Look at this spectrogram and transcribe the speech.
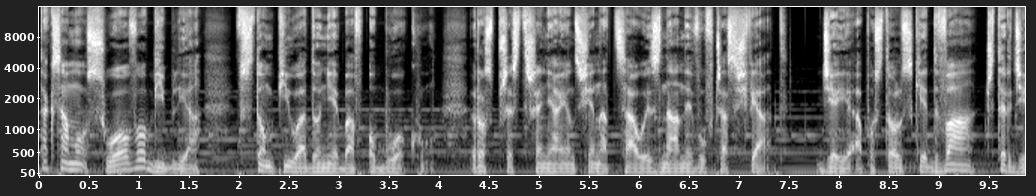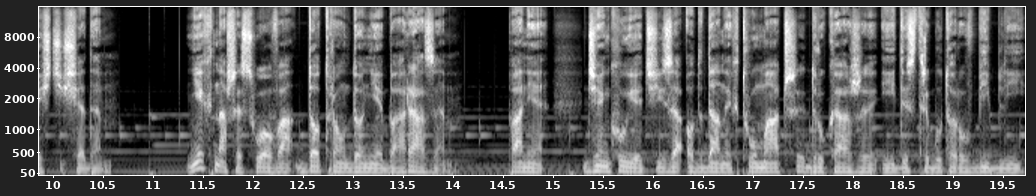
Tak samo słowo Biblia wstąpiła do nieba w obłoku, rozprzestrzeniając się na cały znany wówczas świat. Dzieje apostolskie 2:47. Niech nasze słowa dotrą do nieba razem. Panie, dziękuję Ci za oddanych tłumaczy, drukarzy i dystrybutorów Biblii,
